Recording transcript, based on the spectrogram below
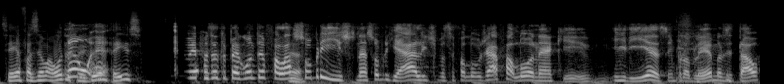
Você ia fazer uma outra Não, pergunta, é isso? Eu ia fazer outra pergunta e falar É. sobre isso, né? Sobre reality. Você falou, já falou, né? Que iria sem problemas e tal.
